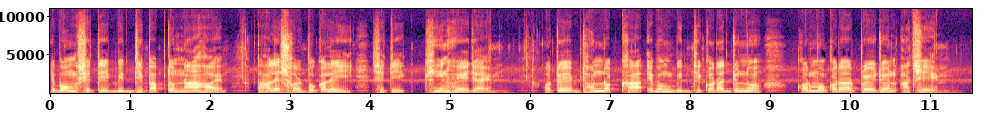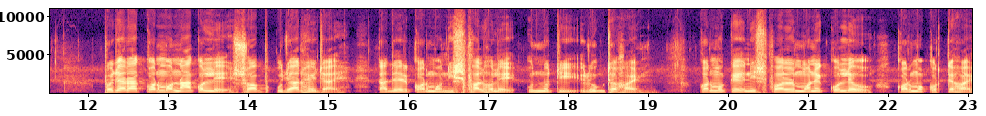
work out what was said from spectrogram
এবং সেটি বৃদ্ধিপ্রাপ্ত না হয়, তাহলে স্বল্পকালেই সেটি ক্ষীণ হয়ে যায়। অতএব ধন রক্ষা এবং বৃদ্ধি করার জন্য কর্ম করার প্রয়োজন আছে। প্রজারা কর্ম না করলে সব উজাড় হয়ে যায়। তাদের কর্ম নিষ্ফল হলে উন্নতি রুগ্ধ হয়। কর্মকে নিষ্ফল মনে করলেও কর্ম করতে হয়,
